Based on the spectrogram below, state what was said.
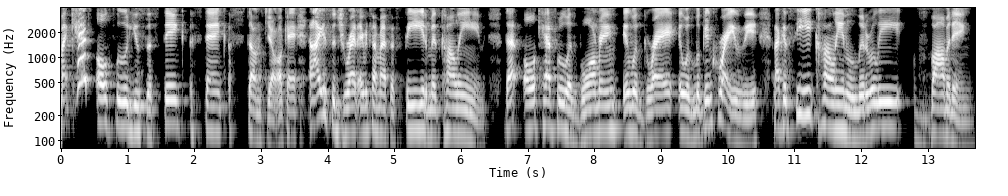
My cat's old food used to stink, stank, stunk, y'all, okay? And I used to dread every time I had to feed Miss Colleen. That old cat food was boring. It was gray. It was looking crazy. And I could see Colleen literally vomiting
